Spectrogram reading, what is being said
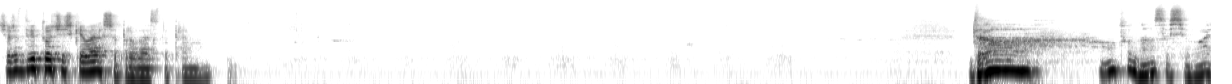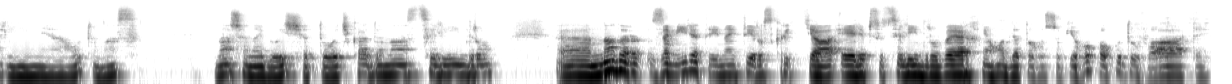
Через дві точечки легше провести пряму. Да, от у нас осьова лінія, от у нас наша найближча точка до нас циліндру. Е, Надо заміряти і знайти розкриття еліпсу циліндру верхнього для того, щоб його побудувати.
